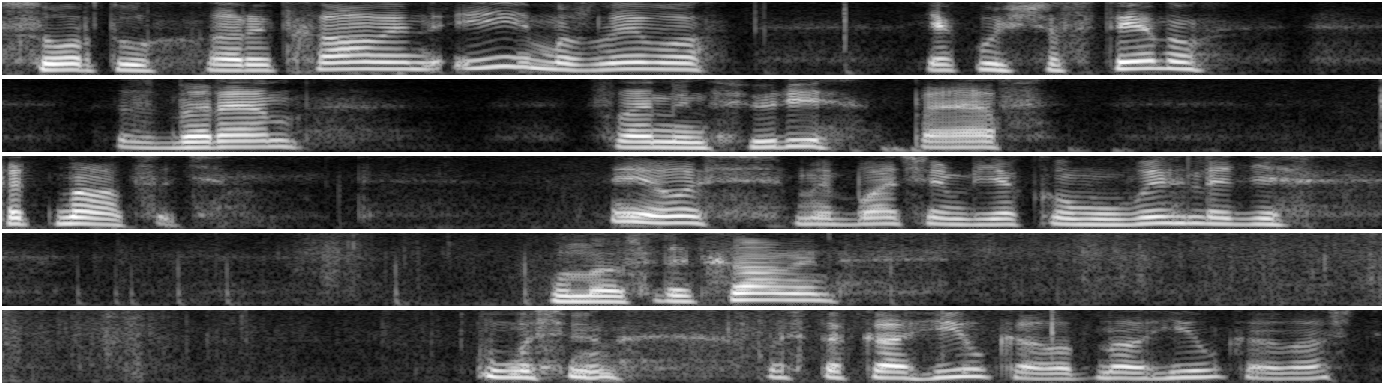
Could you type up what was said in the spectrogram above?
сорту Редхавен і, можливо, якусь частину зберемо Flaming Fury PF15. І ось ми бачимо, в якому вигляді у нас Редхавен. Ось він, ось така гілка, одна гілка, бачите.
